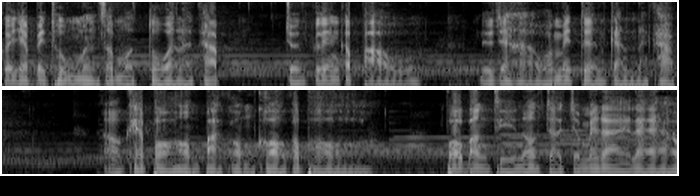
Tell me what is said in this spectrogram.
ก็อย่าไปทุ่มมันซะหมดตัวนะครับ จนเกลี้ยงกระเป๋า เดี๋ยวจะหาว่าไม่เตือนกันนะครับ เอาแค่พอหอมปากหอมคอก็พอ เพราะบางทีนอกจากจะไม่ได้แล้ว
